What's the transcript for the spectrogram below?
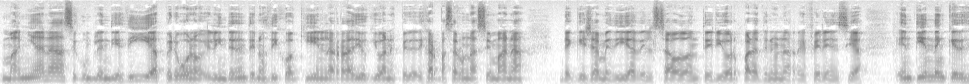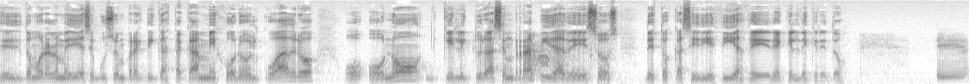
mañana se cumplen 10 días, pero bueno, el intendente nos dijo aquí en la radio que iban a dejar pasar una semana de aquella medida del sábado anterior para tener una referencia. ¿Entienden que desde que tomó la medida se puso en práctica hasta acá mejoró el cuadro o, no? ¿Qué lectura hacen rápida de esos de estos casi 10 días de, aquel decreto? Eh,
